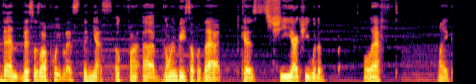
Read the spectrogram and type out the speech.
Then this was all pointless. Then yes, oh fine. Uh, going based off of that, because she actually would have left, like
